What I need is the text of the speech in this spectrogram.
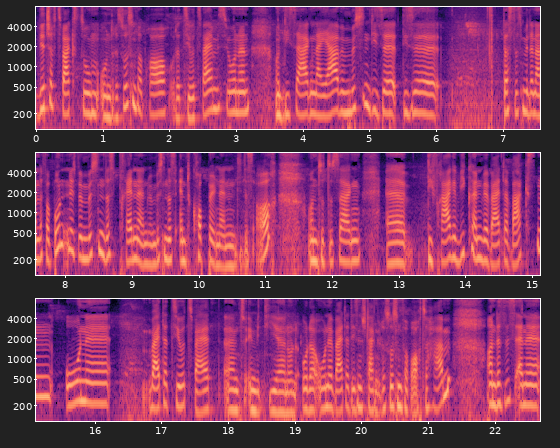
Wirtschaftswachstum und Ressourcenverbrauch oder CO2-Emissionen und die sagen, na ja, wir müssen diese, diese dass das miteinander verbunden ist. Wir müssen das trennen, wir müssen das entkoppeln, nennen die das auch. Und sozusagen äh, die Frage, wie können wir weiter wachsen, ohne weiter CO2 äh, zu emittieren und, oder ohne weiter diesen starken Ressourcenverbrauch zu haben. Und das ist eine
